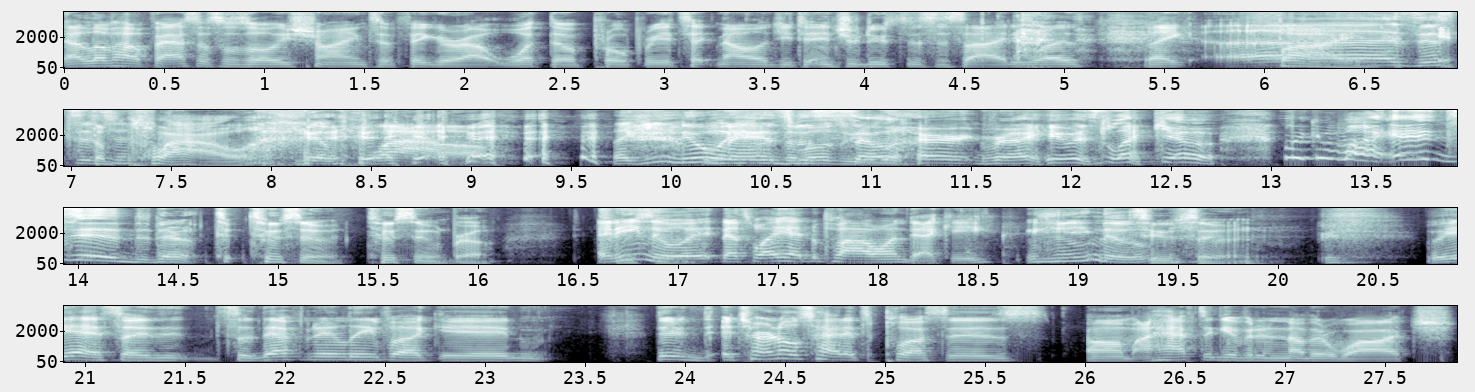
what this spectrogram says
I love how Phastos was always trying to figure out what the appropriate technology to introduce to society was. Like, uh, Fine. It's the t- plow. The plow. Like he knew what he was supposed was to so do. hurt, bro. He was like, "Yo, look at my engine." They're too, too soon. Too soon, bro. And he too knew it. That's why he had to plow on Decky. He knew. Too soon. But yeah, so so definitely fucking. The Eternals had its pluses. Um, I have to give it another watch,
